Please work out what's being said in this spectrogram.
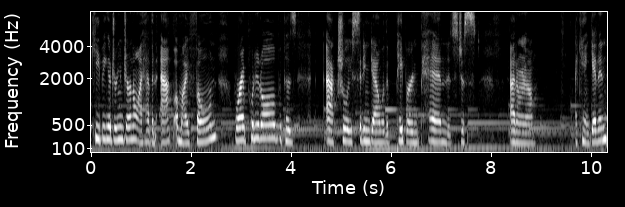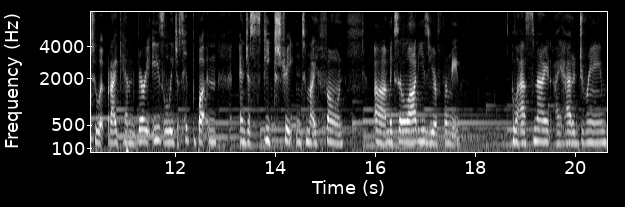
keeping a dream journal. I have an app on my phone where I put it all because actually sitting down with a paper and pen, it's just, I don't know. I can't get into it, but I can very easily just hit the button and just speak straight into my phone. Uh, makes it a lot easier for me. Last night, I had a dream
